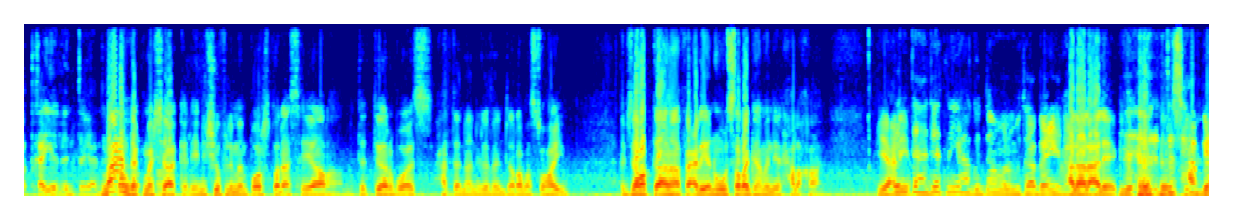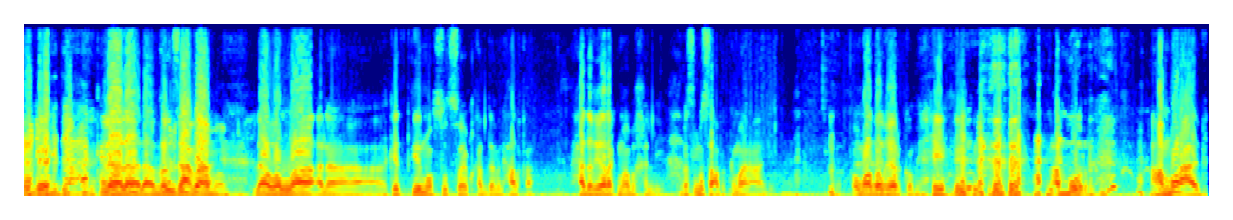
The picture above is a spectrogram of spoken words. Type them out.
فتخيل أنت يعني ما تطور. عندك مشاكل. يعني شوف لما بورش طلع سيارة مثل التيربو S حتى 911 جربها صهيب جربت أنا فعليا هو سرقها مني الحلقات يعني انت هديتنا إياها قدام المتابعين. حلال عليك. ي- تسحب يعني اهدائك لا لا لا بمزح معك. لا والله أنا كنت كثير مبسوط صهيب قدم الحلقة. حدا غيرك ما بخليه بس مصعب كمان عادي. وما ضل غيركم. عمور. عمور عادي.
